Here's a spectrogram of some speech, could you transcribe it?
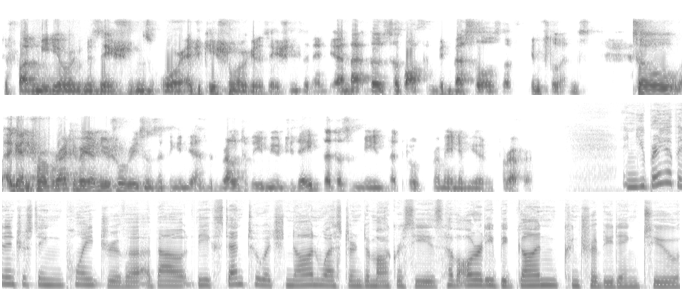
to fund media organizations or educational organizations in India, and that those have often been vessels of influence. So again, for a variety of very unusual reasons, I think India has been relatively immune to date. That doesn't mean that it'll remain immune forever. And you bring up an interesting point, Dhruva, about the extent to which non Western democracies have already begun contributing to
